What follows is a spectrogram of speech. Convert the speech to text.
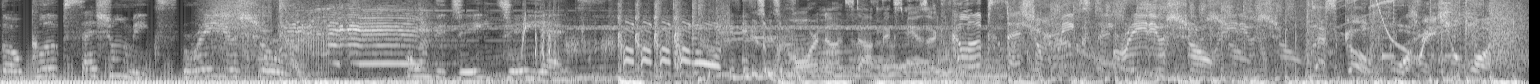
bem-vindo ao Club Session Mix Radio Show com DJ JX. Come, come, come, come on! It's, it's more non-stop mix music. Club Session Mix Radio Show. Let's go! Four, three, two, one.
